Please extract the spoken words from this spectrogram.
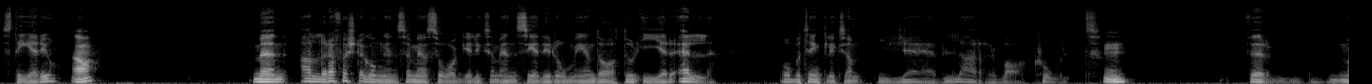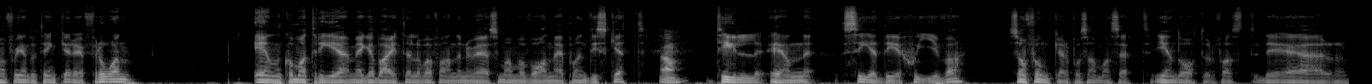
stereo. Ja, Men allra första gången som jag såg liksom en CD-ROM i en dator IRL och tänkte liksom jävlar vad coolt. mm. För man får ju ändå tänka det från 1,3 megabyte eller vad fan det nu är som man var van med på en diskett ja, till en CD-skiva som funkar på samma sätt i en dator fast det är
